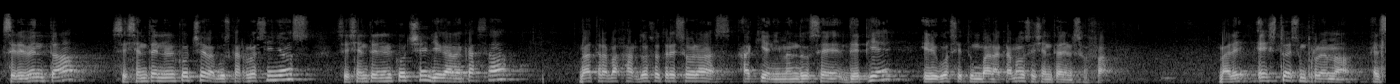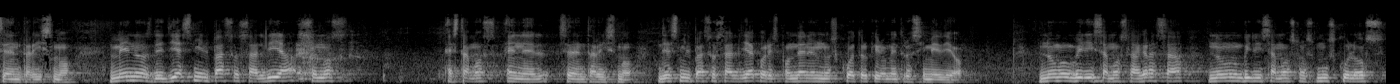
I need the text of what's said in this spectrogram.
se levanta, se sienta en el coche, va a buscar a los niños, se sienta en el coche, llega a la casa, va a trabajar dos o tres horas aquí animándose de pie y luego se tumba a la cama o se sienta en el sofá. ¿Vale? Esto es un problema, el sedentarismo. Menos de 10.000 pasos al día somos estamos en el sedentarismo. 10.000 pasos al día corresponden a unos 4 kilómetros y medio. No movilizamos la grasa, no movilizamos los músculos.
